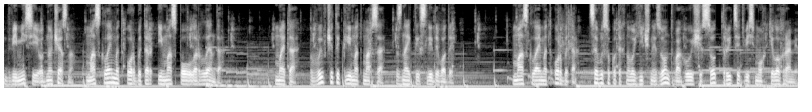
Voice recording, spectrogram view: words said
Дві місії одночасно: Mars Climate Orbiter і Mars Polar Lander. Мета вивчити клімат Марса, знайти сліди води. Mars Climate Orbiter це високотехнологічний зонд вагою 638 кг.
